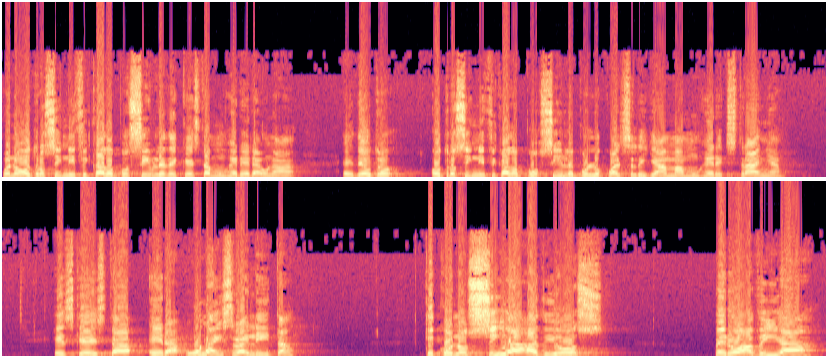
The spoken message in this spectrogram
Bueno, otro significado posible de que esta mujer era una, eh, de otro, otro significado posible por lo cual se le llama mujer extraña, es que esta era una israelita que conocía a Dios, pero había,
